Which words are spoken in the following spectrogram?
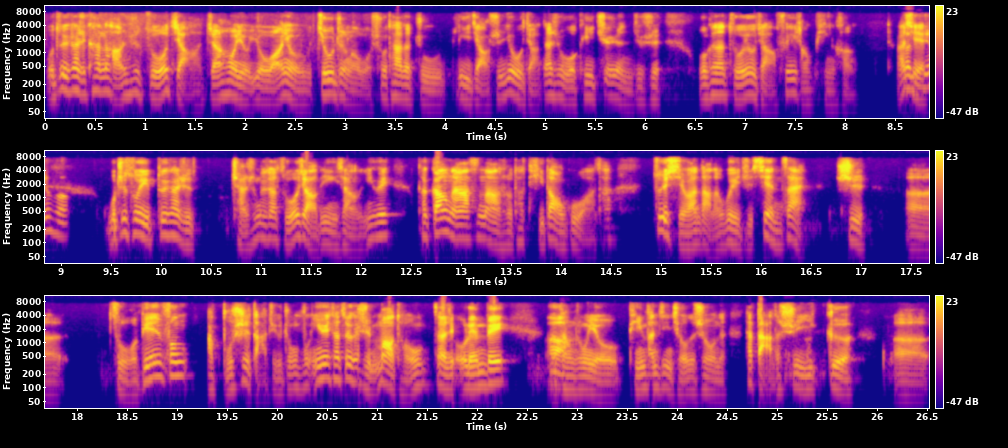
我最开始看他好像是左脚，然后有有网友纠正了我说他的主力脚是右脚，但是我可以确认，就是我看他左右脚非常平衡，而且我之所以最开始产生对他左脚的印象，因为他刚来阿森纳的时候他提到过啊，他最喜欢打的位置现在是呃左边锋，而不是打这个中锋，因为他最开始冒头在这个欧联杯当中有频繁进球的时候呢，他打的是一个。呃，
